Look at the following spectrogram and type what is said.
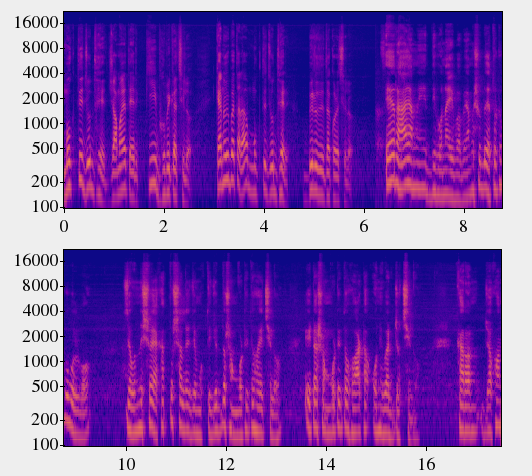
মুক্তিযুদ্ধে জামায়াতের কি ভূমিকা ছিল? কেনই বা তারা মুক্তিযুদ্ধের বিরোধিতা করেছিল? এর রায় আমি দিব না এভাবে। আমি শুধু এতটুকু বলব যে উনিশশো একাত্তর সালে যে মুক্তিযুদ্ধ সংগঠিত হয়েছিল, এটা সংগঠিত হওয়াটা অনিবার্য ছিল। কারণ যখন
